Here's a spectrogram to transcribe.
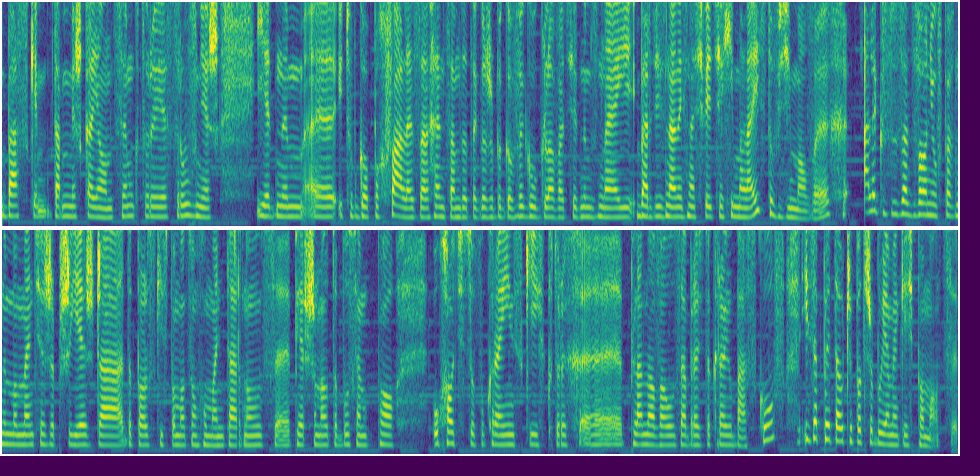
baskiem tam mieszkającym, który jest również jednym, i tu go pochwalę, zachęcam do tego, żeby go wygooglować, jednym z najbardziej znanych na świecie himalajstów zimowych. Aleks zadzwonił w pewnym momencie, że przyjeżdża do Polski z pomocą humanitarną z pierwszym autobusem po uchodźców ukraińskich, których e, planował zabrać do kraju Basków i zapytał, czy potrzebują jakiejś pomocy.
